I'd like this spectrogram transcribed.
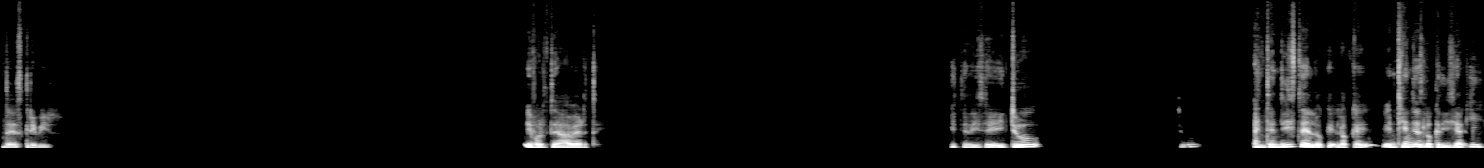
de escribir. Y voltea a verte. Y te dice, ¿y tú? ¿Tú entendiste lo que, lo que, entiendes lo que dice aquí?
